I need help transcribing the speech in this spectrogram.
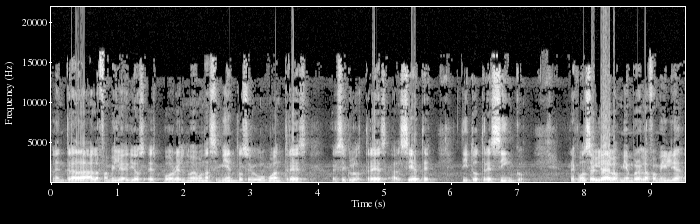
La entrada a la familia de Dios es por el nuevo nacimiento, según Juan 3, versículos 3 al 7, Tito 3, 5. Responsabilidad de los miembros de la familia,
